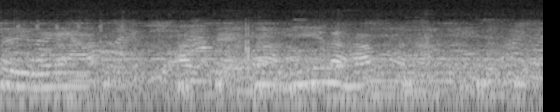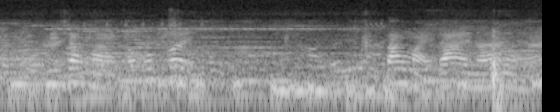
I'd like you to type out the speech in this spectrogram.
ปู่นะฮะชัดเจนแบบนี้นะครับที่ช่างมาเขาก็ค่อยตั้งใหม่ได้นะนะฮะ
